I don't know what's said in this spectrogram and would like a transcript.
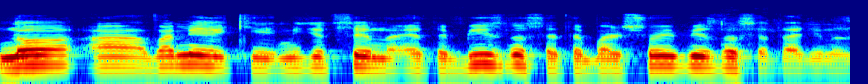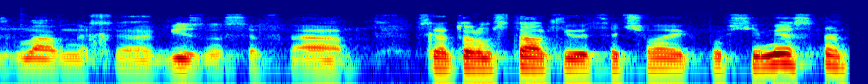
Но а, в Америке медицина – это бизнес, это большой бизнес, это один из главных а, бизнесов, а, с которым сталкивается человек повсеместно.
